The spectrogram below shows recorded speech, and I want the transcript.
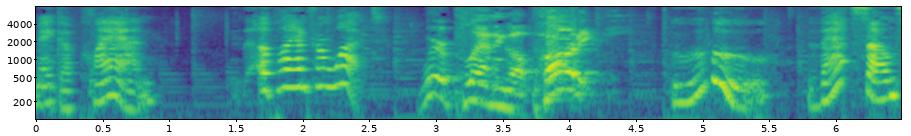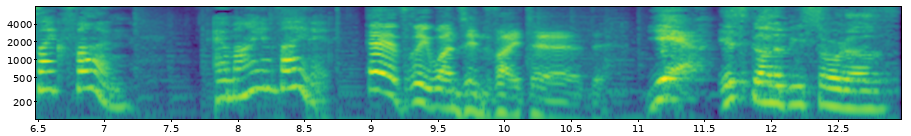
Make a plan? A plan for what? We're planning a party. Ooh, that sounds like fun. Am I invited? Everyone's invited. Yeah, it's gonna be sort of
